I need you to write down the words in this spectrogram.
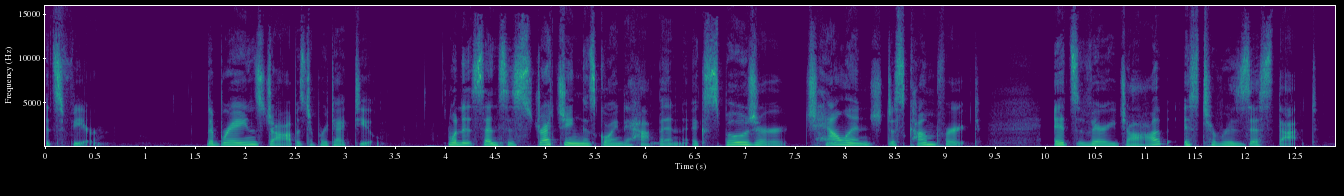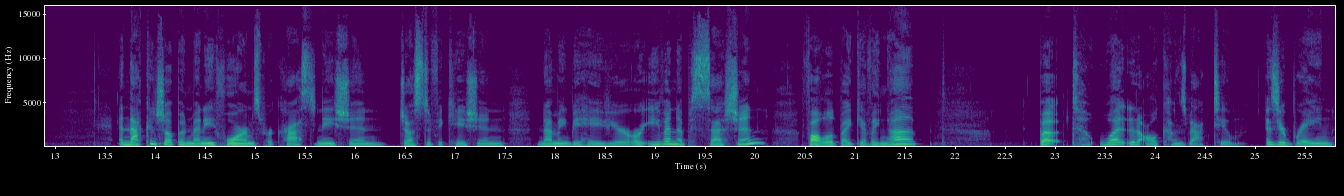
It's fear. The brain's job is to protect you. When it senses stretching is going to happen, exposure, challenge, discomfort, its very job is to resist that. And that can show up in many forms procrastination, justification, numbing behavior, or even obsession, followed by giving up. But what it all comes back to is your brain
